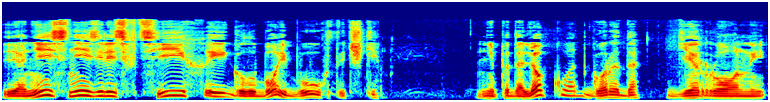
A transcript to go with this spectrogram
и они снизились в тихой голубой бухточке, неподалеку от города Героны.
